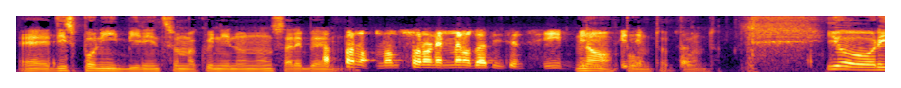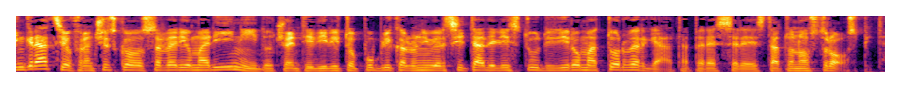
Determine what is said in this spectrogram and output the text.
Eh, disponibili, insomma, quindi non, non sarebbe... Ma no, non sono nemmeno dati sensibili. No, appunto, appunto. Io ringrazio Francesco Saverio Marini, docente di diritto pubblico all'Università degli Studi di Roma Tor Vergata, per essere stato nostro ospite.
